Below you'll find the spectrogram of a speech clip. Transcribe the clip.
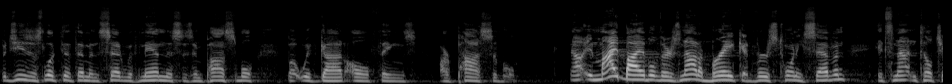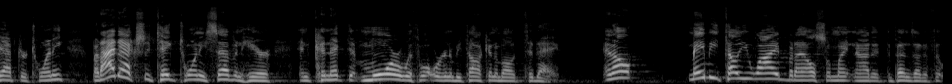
but Jesus looked at them and said, With man this is impossible, but with God all things are possible. Now, in my Bible, there's not a break at verse 27. It's not until chapter 20. But I'd actually take 27 here and connect it more with what we're going to be talking about today. And I'll maybe tell you why, but I also might not. It depends on if it,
